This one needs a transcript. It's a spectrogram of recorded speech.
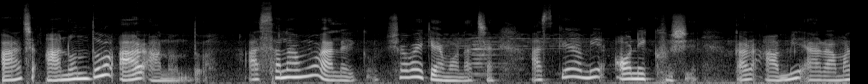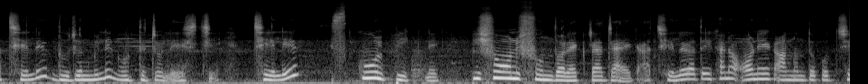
আজ আনন্দ আর আনন্দ। আসসালামু আলাইকুম। সবাই কেমন আছেন? আজকে আমি অনেক খুশি, কারণ আমি আর আমার ছেলে দুজন মিলে ঘুরতে চলে এসেছি। ছেলের স্কুল পিকনিক, ভীষণ সুন্দর একটা জায়গা। ছেলেরা তো এখানে অনেক আনন্দ করছে,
